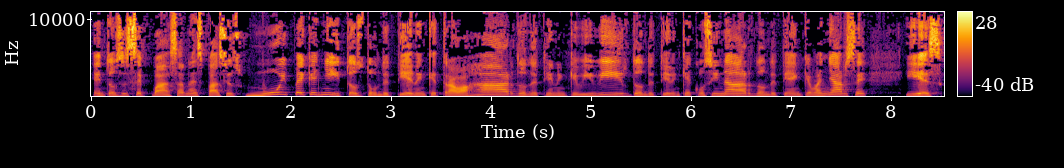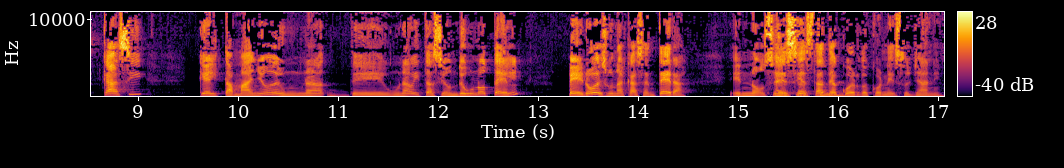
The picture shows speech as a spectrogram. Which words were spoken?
entonces se pasan a espacios muy pequeñitos donde tienen que trabajar, donde tienen que vivir, donde tienen que cocinar, donde tienen que bañarse y es casi que el tamaño de una de una habitación de un hotel, pero es una casa entera. Eh, no sé si estás de acuerdo con eso, Yanni.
